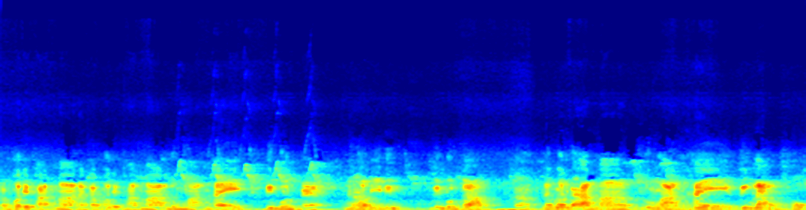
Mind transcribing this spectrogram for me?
กับงวดที่ผ่านมานะครับงวดที่ผ่านมาลุงหมานให้วิ่งบนแปดงวดนี้วิ่งวิ่งบนเก้าครับแล้วเมื่อผ่านมาลุงหมานให้วิ่งล่างหก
